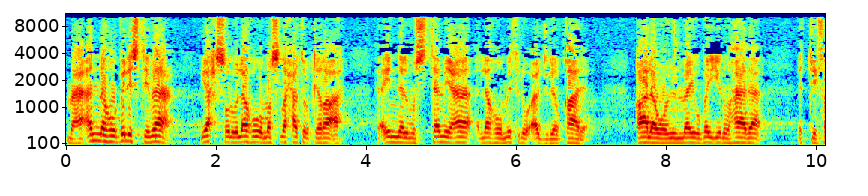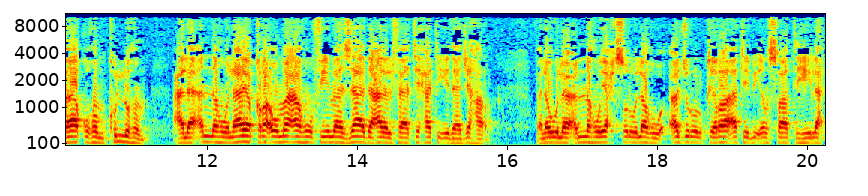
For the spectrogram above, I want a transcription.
مع أنه بالاستماع يحصل له مصلحة القراءة فإن المستمع له مثل أجر القارئ. قال ومما يبين هذا اتفاقهم كلهم على أنه لا يقرأ معه فيما زاد على الفاتحة إذا جهر فلولا أنه يحصل له أجر القراءة بإنصاته له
